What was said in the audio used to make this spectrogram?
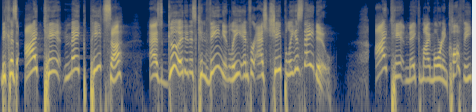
Because I can't make pizza as good and as conveniently and for as cheaply as they do. I can't make my morning coffee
